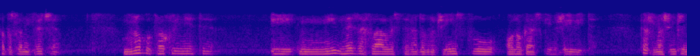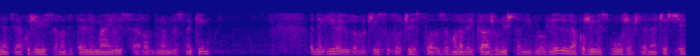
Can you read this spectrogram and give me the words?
Pa poslanik reče, mnogo proklinjete i nezahvalne ste na dobročinstvu onoga s kim živite. Kažu našim učenjaci, ako živi sa roditeljima ili sa rodbinom ili s nekim, negiraju dobročinstvo, to često zaborave i kažu ništa nije bilo u redu, ili ako žive s mužem, što je najčešće,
